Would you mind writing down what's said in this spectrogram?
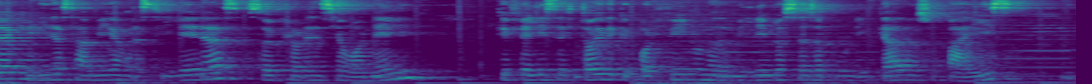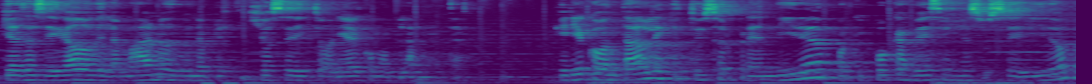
Hola queridas amigas brasileras, soy Florencia Bonelli. Qué feliz estoy de que por fin uno de mis libros se haya publicado en su país y que haya llegado de la mano de una prestigiosa editorial como Planeta. Quería contarles que estoy sorprendida porque pocas veces me ha sucedido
